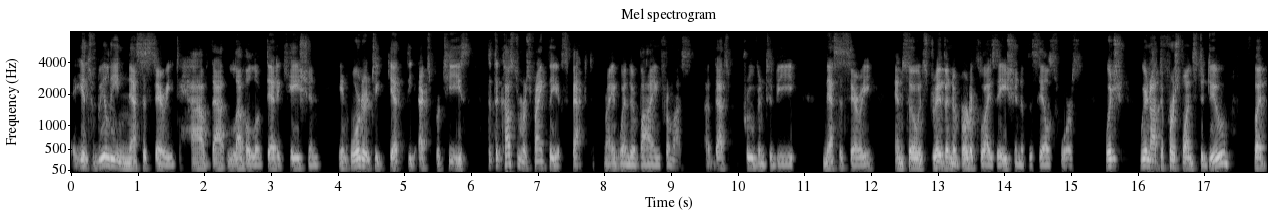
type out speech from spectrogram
It's really necessary to have that level of dedication in order to get the expertise that the customers frankly expect, right, when they're buying from us. Uh, that's proven to be necessary. And so it's driven a verticalization of the sales force, which we're not the first ones to do, but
